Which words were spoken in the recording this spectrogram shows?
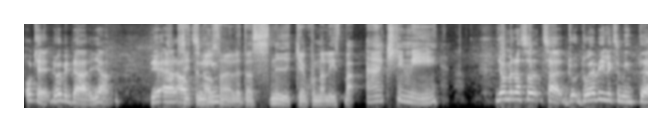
Okej, då är vi där igen. Det är alltså Sitter någon in- sån här liten sniken journalist bara actually. Ja men alltså så här, då, då är vi liksom inte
